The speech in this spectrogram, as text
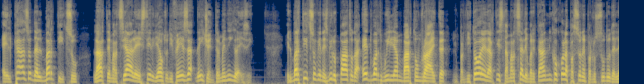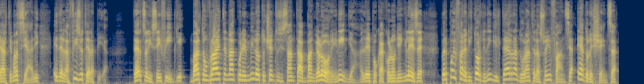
È il caso del Bartizzu, l'arte marziale e stili di autodifesa dei gentleman inglesi. Il Bartizzu viene sviluppato da Edward William Barton Wright, imprenditore ed artista marziale britannico con la passione per lo studio delle arti marziali e della fisioterapia. Terzo di sei figli, Barton Wright nacque nel 1860 a Bangalore, in India, all'epoca colonia inglese, per poi fare ritorno in Inghilterra durante la sua infanzia e adolescenza.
